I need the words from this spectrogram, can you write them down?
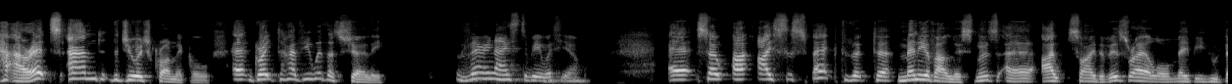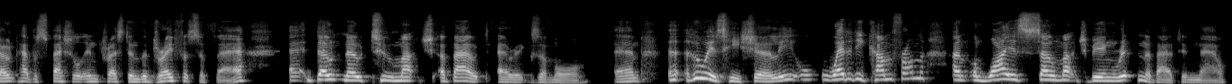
Haaretz and the Jewish Chronicle. Uh, great to have you with us, Shirley. Very nice to be with you. Uh, so uh, I suspect that uh, many of our listeners uh, outside of Israel, or maybe who don't have a special interest in the Dreyfus affair, uh, don't know too much about Eric Zemmour. Um, who is he, Shirley? Where did he come from, and, and why is so much being written about him now?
